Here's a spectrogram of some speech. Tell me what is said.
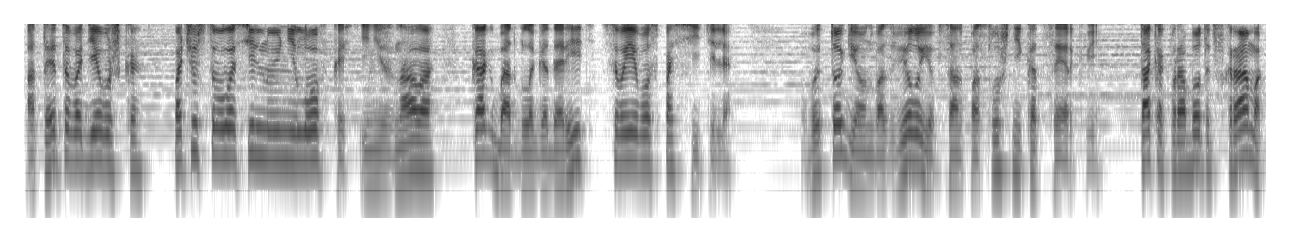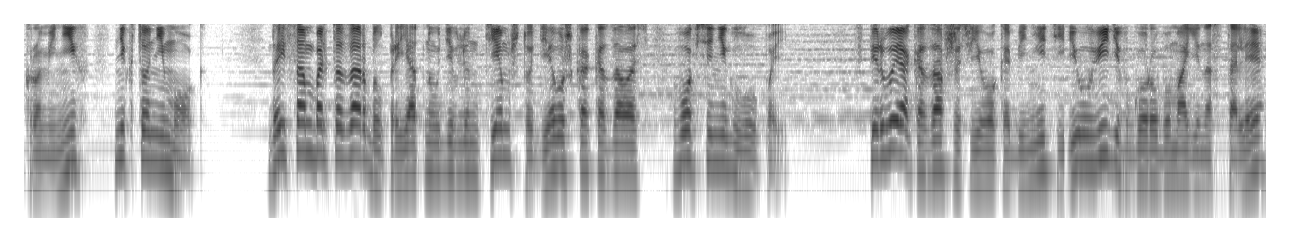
От этого девушка почувствовала сильную неловкость и не знала, как бы отблагодарить своего спасителя – в итоге он возвел ее в сан послушника церкви, так как вработать в храмах, кроме них, никто не мог. Да и сам Бальтазар был приятно удивлен тем, что девушка оказалась вовсе не глупой. Впервые оказавшись в его кабинете и увидев гору бумаги на столе,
